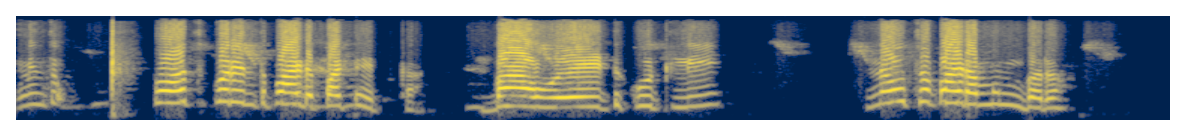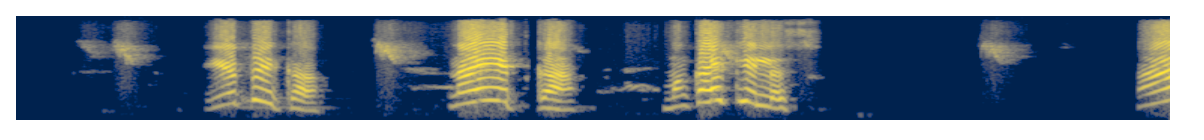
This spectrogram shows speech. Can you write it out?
मेंदू पाच पर्यंत पाडे पाठ आहेत का? बावेट कुठली? नऊचा पाडा म्हण बर. येतोय का? नाही येत का? मग काय केलंस? हा?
